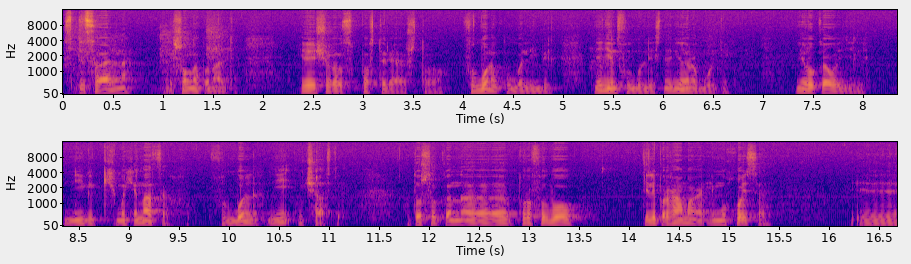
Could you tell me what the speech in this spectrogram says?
специально и шел на пенальти. Я еще раз повторяю, что футбольный клуб «Олимпик» ни один футболист, ни один работник, ни руководитель, ни в каких махинациях футбольных не участвует. А то, что про футбол телепрограмма «Ему Хойса», э,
